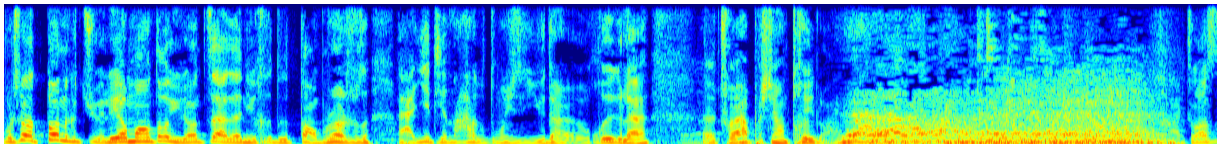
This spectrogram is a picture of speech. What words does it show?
我说到那个卷帘门，到有人站在你后头挡不上，说是，哎，一天拿那个东西有点回过来，呃，穿不行，退了。主要是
